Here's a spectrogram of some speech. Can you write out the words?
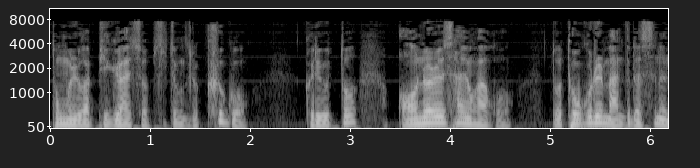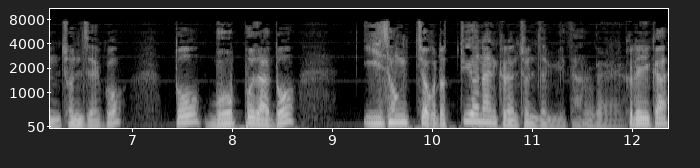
동물과 비교할 수 없을 정도로 크고 그리고 또 언어를 사용하고 또 도구를 만들어 쓰는 존재고 또 무엇보다도 이성적으로 뛰어난 그런 존재입니다. 네. 그러니까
